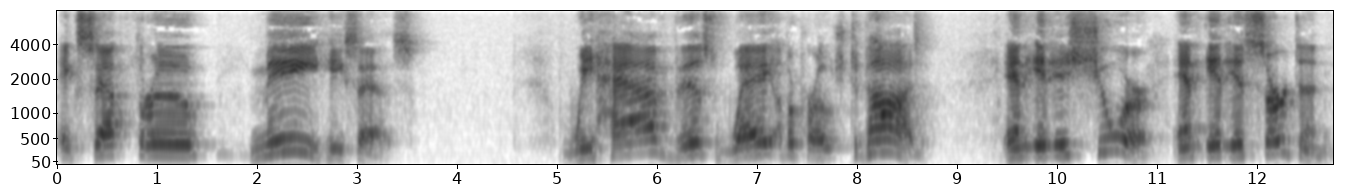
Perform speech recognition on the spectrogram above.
except through me, he says. We have this way of approach to God. And it is sure and it is certain.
